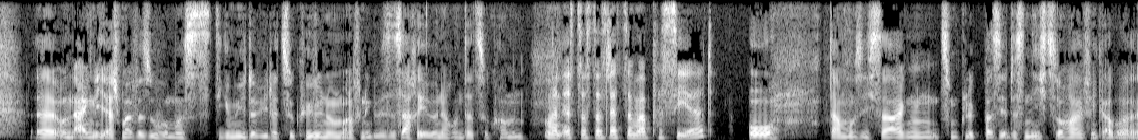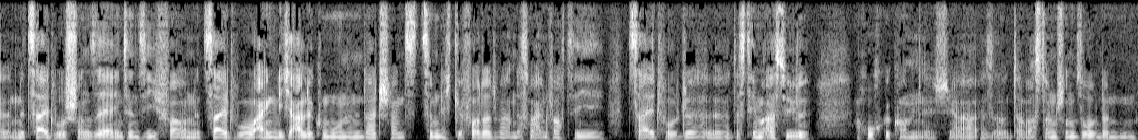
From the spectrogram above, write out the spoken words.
äh, und eigentlich erstmal versuchen muss, die Gemüter wieder zu kühlen, um auf eine gewisse Sachebene runterzukommen. Wann ist das das letzte Mal passiert? Oh, da muss ich sagen, zum Glück passiert es nicht so häufig, aber eine Zeit, wo es schon sehr intensiv war und eine Zeit, wo eigentlich alle Kommunen in Deutschland ziemlich gefordert waren, das war einfach die Zeit, wo de, das Thema Asyl hochgekommen ist. Ja, also da war es dann schon so, dann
